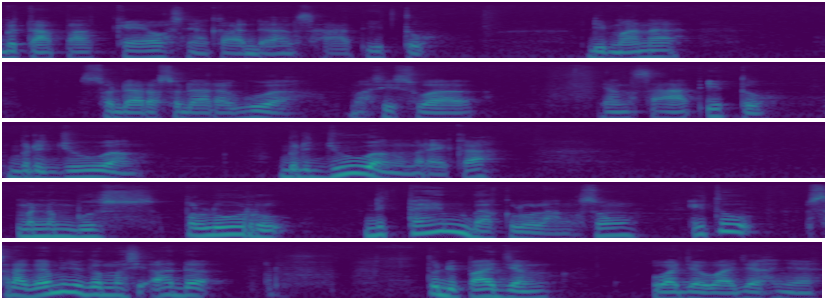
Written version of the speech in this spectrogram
betapa chaosnya keadaan saat itu. Di mana saudara-saudara gue, mahasiswa yang saat itu berjuang, berjuang mereka menembus peluru, ditembak lu langsung, itu seragamnya juga masih ada. Itu dipajang wajah-wajahnya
